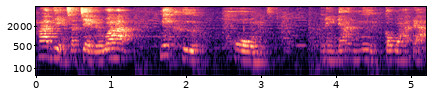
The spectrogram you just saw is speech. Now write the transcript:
ภาพที่เห็นชัดเจนเลยว่า นี่คือโฮมส์ในด้านมืดก็ว่าได้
